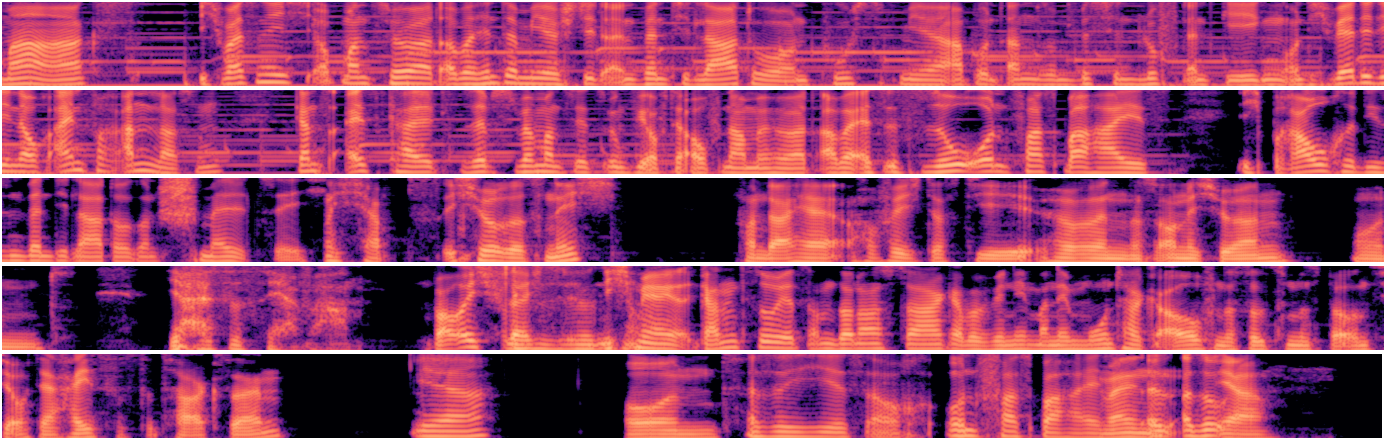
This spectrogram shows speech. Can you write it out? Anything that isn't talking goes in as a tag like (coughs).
Max, ich weiß nicht, ob man es hört, aber hinter mir steht ein Ventilator und pustet mir ab und an so ein bisschen Luft entgegen. Und ich werde den auch einfach anlassen. Ganz eiskalt, selbst wenn man es jetzt irgendwie auf der Aufnahme hört. Aber es ist so unfassbar heiß. Ich brauche diesen Ventilator, sonst schmelze ich. Ich hab's, ich höre es nicht. Von daher hoffe ich, dass die Hörerinnen das auch nicht hören. Und ja, es ist sehr warm. Bei euch vielleicht nicht mehr ganz so jetzt am Donnerstag, aber wir nehmen an dem Montag auf und das soll zumindest bei uns ja auch der heißeste Tag sein. Ja, Und also hier ist auch unfassbar heiß. mein, also ja,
